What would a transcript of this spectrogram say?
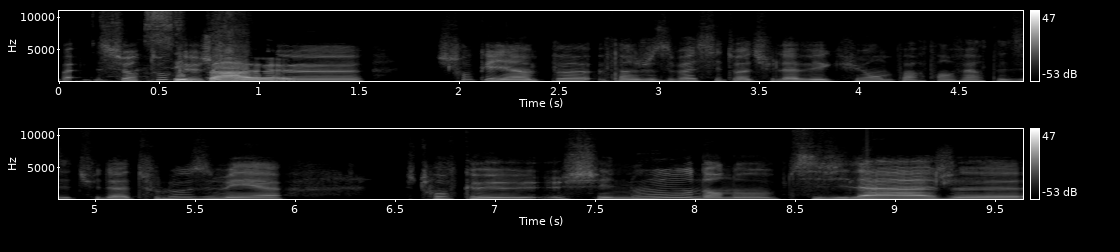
bah, surtout que, pas, je trouve qu'il y a un peu, enfin, je sais pas si toi tu l'as vécu en partant faire tes études à Toulouse, mais je trouve que chez nous, dans nos petits villages, euh,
